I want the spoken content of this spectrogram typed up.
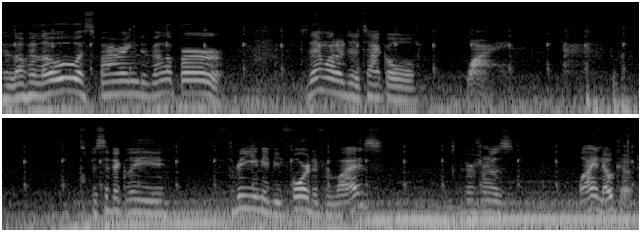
Hello, hello, aspiring developer. Today I wanted to tackle why. Specifically, three, maybe four different whys. First one is why no code?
